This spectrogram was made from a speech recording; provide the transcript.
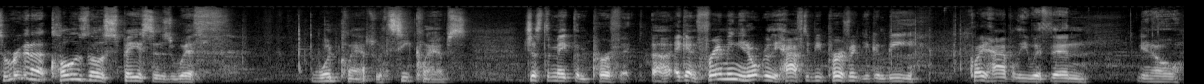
so we're going to close those spaces with wood clamps, with C-clamps, just to make them perfect. Uh, again, framing, you don't really have to be perfect. You can be quite happily within, you know,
